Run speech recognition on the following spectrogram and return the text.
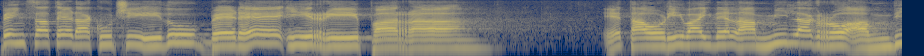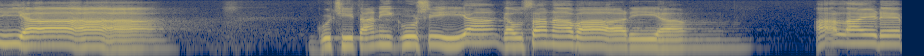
Beintzatera kutsi du bere irriparra. Eta hori bai dela milagro handia. Gutxitan ikusia gauza nabaria. Ala ere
